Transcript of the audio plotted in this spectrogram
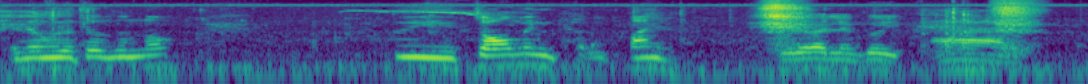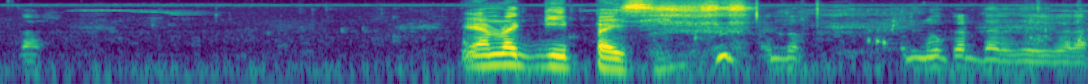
এটার মধ্যে তোর জন্য তুই চাউমিন খাবি পানি। আমরা গিফট পাইছি। নৌকার দ্বারা যাই বেড়া।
